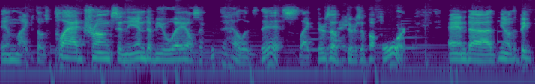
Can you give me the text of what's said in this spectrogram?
in like those plaid trunks in the NWA, I was like, what the hell is this? Like there's a there's a before. And uh, you know the big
